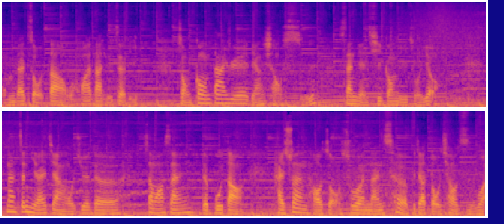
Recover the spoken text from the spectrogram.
我们再走到文化大学这里，总共大约两小时，三点七公里左右。那整体来讲，我觉得三毛山的步道还算好走，除了南侧比较陡峭之外，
